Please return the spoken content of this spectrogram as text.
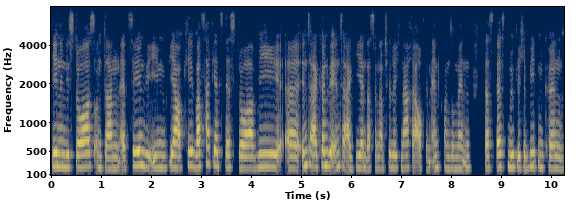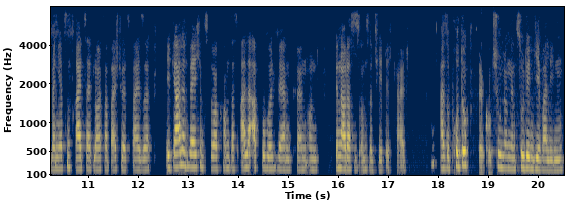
gehen in die Stores und dann erzählen wir ihnen, ja, okay, was hat jetzt der Store, wie äh, inter können wir interagieren, dass wir natürlich nachher auch dem Endkonsumenten das Bestmögliche bieten können, wenn jetzt ein Freizeitläufer beispielsweise, egal in welchen Store kommt, dass alle abgeholt werden können und genau das ist unsere Tätigkeit. Also. Produktschulungen zu den jeweiligen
